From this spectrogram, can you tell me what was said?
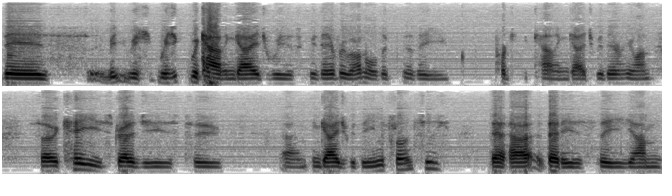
There's we, we, we can't engage with, with everyone or the, the project can't engage with everyone. So a key strategy is to um, engage with the influencers. That are that is the um,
